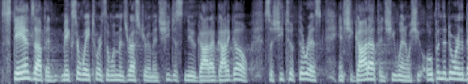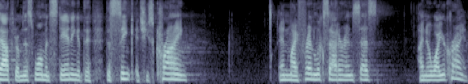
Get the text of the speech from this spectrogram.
Stands up and makes her way towards the women's restroom, and she just knew, God, I've got to go. So she took the risk, and she got up and she went. And when she opened the door of the bathroom, this woman standing at the, the sink, and she's crying. And my friend looks at her and says, I know why you're crying.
